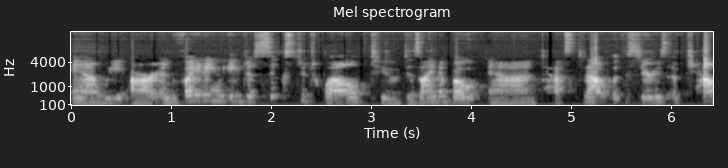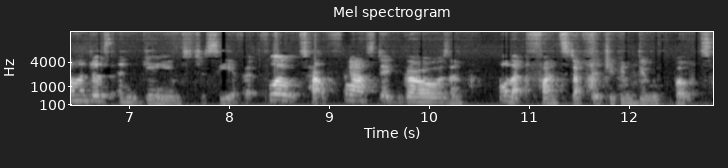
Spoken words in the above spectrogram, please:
And we are inviting ages 6 to 12 to design a boat and test it out with a series of challenges and games to see if it floats, how fast it goes, and all that fun stuff that you can do with boats.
